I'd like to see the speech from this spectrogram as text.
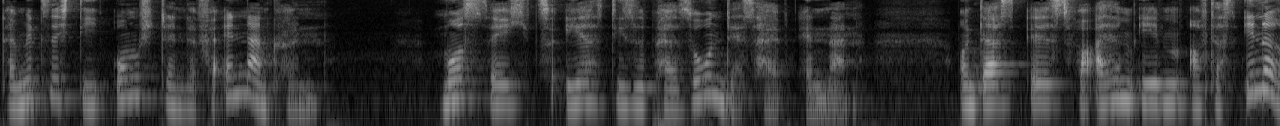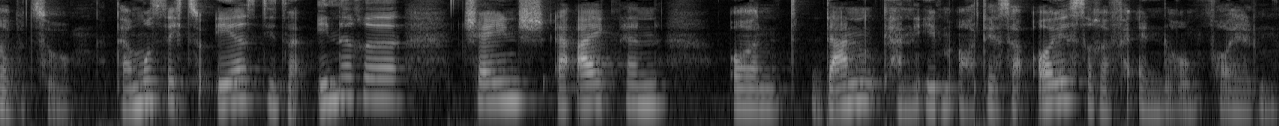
damit sich die Umstände verändern können, muss sich zuerst diese Person deshalb ändern. Und das ist vor allem eben auf das Innere bezogen. Da muss sich zuerst dieser innere Change ereignen und dann kann eben auch diese äußere Veränderung folgen.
